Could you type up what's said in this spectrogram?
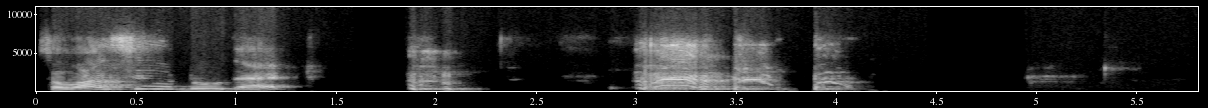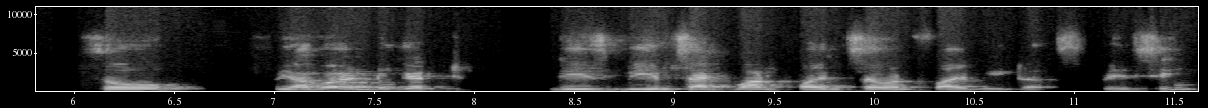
So once you do that, so we are going to get these beams at 1.75 meters spacing.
